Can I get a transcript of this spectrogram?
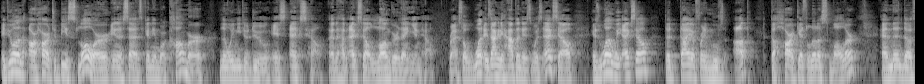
if you want our heart to be slower, in a sense, getting more calmer, then what we need to do is exhale and have exhale longer than inhale, right? So what exactly happens is with exhale is when we exhale, the diaphragm moves up, the heart gets a little smaller, and then the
